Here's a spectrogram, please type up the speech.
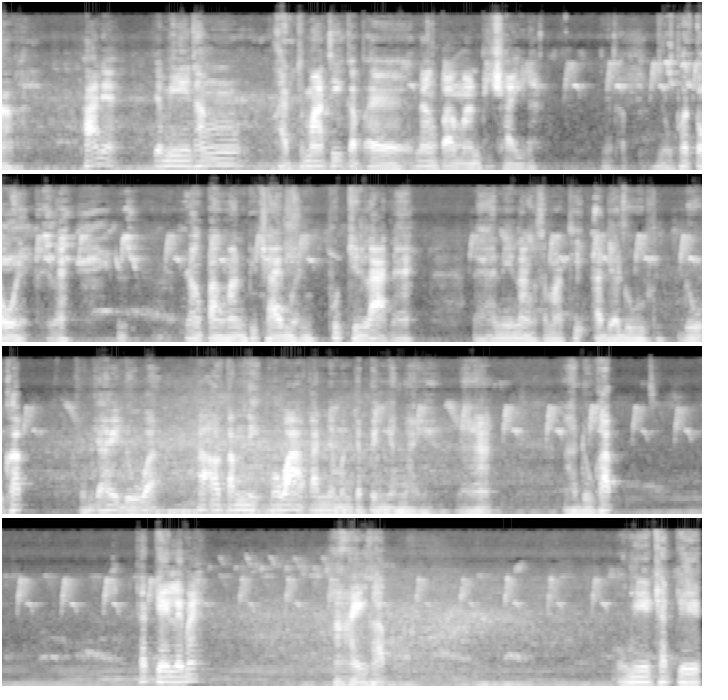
่าพระเนี่ยจะมีทั้งขัดสมาธิกับเออนั่งปางมันพิชัยนะนะครับหลวงพ่อโตเนี่ยเห็นไหมนั่งปางมันพิชัยเหมือนพุทธชินราชนะแต่อันนี้นั่งสมาธิอะเดี๋ยวดูดูครับ ผมจะให้ดูว่า ถ้าเอาตำหนิมาว่ากันเนี่ยมันจะเป็นยังไงนะฮะดูครับชัดเจนเลยไหมหายครับองค์นี้ชัดเจน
